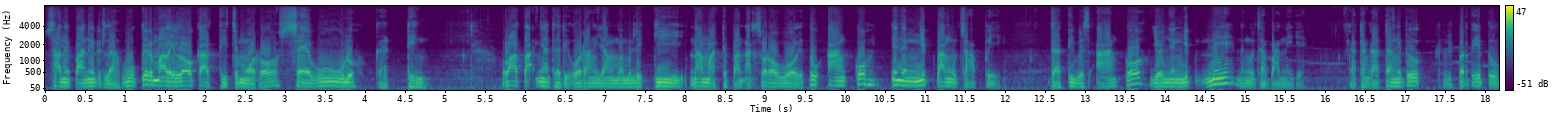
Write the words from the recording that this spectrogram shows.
sanepane adalah wukir malilo kadi cemoro sewu luh gading. Wataknya dari orang yang memiliki nama depan aksara wo itu angkuh nyengit pangucape. Jadi wis angkuh ya nyengit nih nengucapane ke kadang-kadang itu seperti itu.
